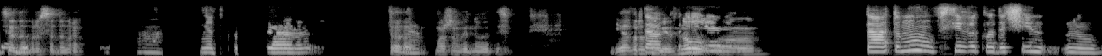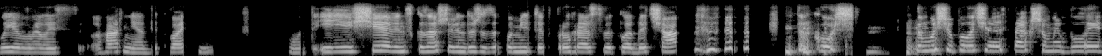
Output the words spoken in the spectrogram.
Все добре, все добре. Е, Все так, можемо відновитись. Я зрозумів. Так, Ну, і- Та, тому всі викладачі ну, виявились гарні, адекватні. От. І ще він сказав, що він дуже запомітив прогрес викладача також. Тому що вийшло так, що ми були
